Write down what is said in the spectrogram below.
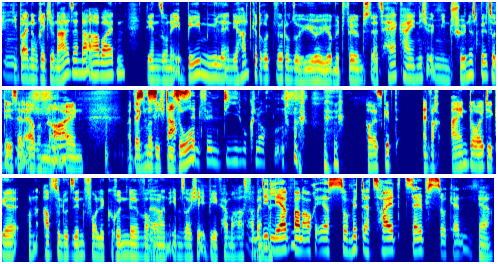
die Mhm. bei einem Regionalsender arbeiten, denen so eine EB-Mühle in die Hand gedrückt wird und so, hier, hier mit Filmstats, hä, kann ich nicht irgendwie ein schönes Bild zur DSLR? So, nein. Da denkt man Was sich, ist das wieso? denn für ein Dino-Knochen? Aber es gibt einfach eindeutige und absolut sinnvolle Gründe, warum Ja. man eben solche EB-Kameras Aber die verwendet. lernt man auch erst so mit der Zeit selbst zu kennen. ja,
